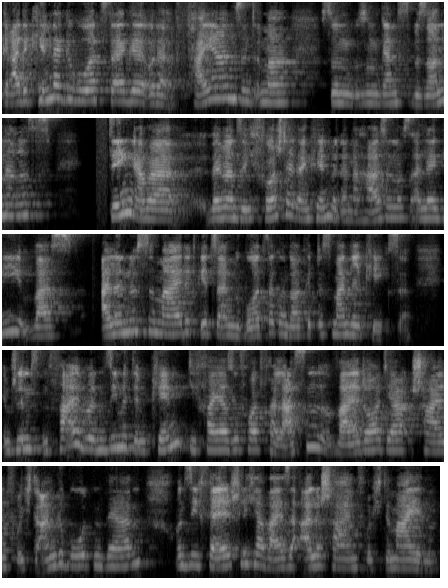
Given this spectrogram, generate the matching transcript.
gerade Kindergeburtstage oder Feiern sind immer so ein, so ein ganz besonderes Ding. Aber wenn man sich vorstellt, ein Kind mit einer Haselnussallergie, was alle Nüsse meidet, geht zu einem Geburtstag und dort gibt es Mandelkekse. Im schlimmsten Fall würden Sie mit dem Kind die Feier sofort verlassen, weil dort ja Schalenfrüchte angeboten werden und Sie fälschlicherweise alle Schalenfrüchte meiden.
